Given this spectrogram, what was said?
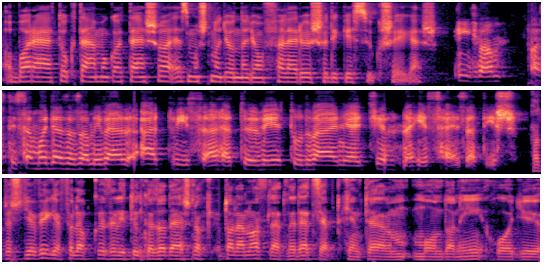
a barátok támogatása, támogatása, ez most nagyon-nagyon felerősödik és szükséges. Így van. Azt hiszem, hogy ez az, amivel átvészelhetővé tud válni egy nehéz helyzet is. Hát most ugye a vége fele közelítünk az adásnak, talán azt lehetne receptként elmondani, hogy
